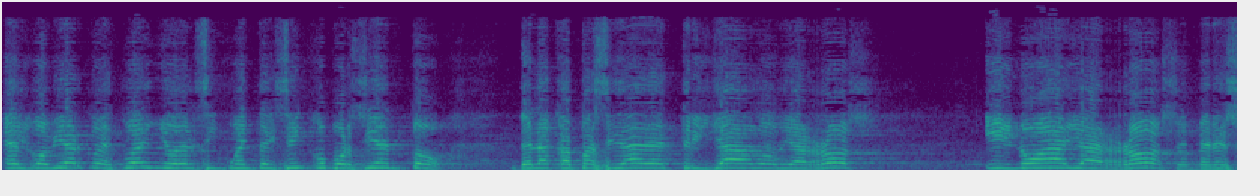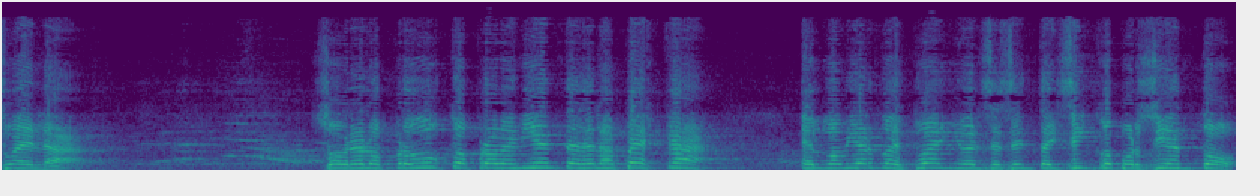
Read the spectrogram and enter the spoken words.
el gobierno es dueño del 55% de la capacidad de trillado de arroz y no hay arroz en Venezuela. Sobre los productos provenientes de la pesca, el gobierno es dueño del 65%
